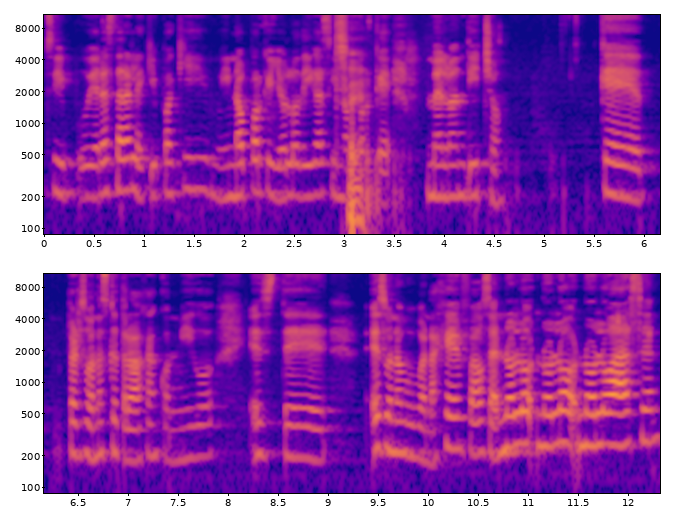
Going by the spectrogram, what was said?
si pudiera estar el equipo aquí, y no porque yo lo diga, sino porque me lo han dicho, que personas que trabajan conmigo, este es una muy buena jefa, o sea, no lo, no lo, no lo hacen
